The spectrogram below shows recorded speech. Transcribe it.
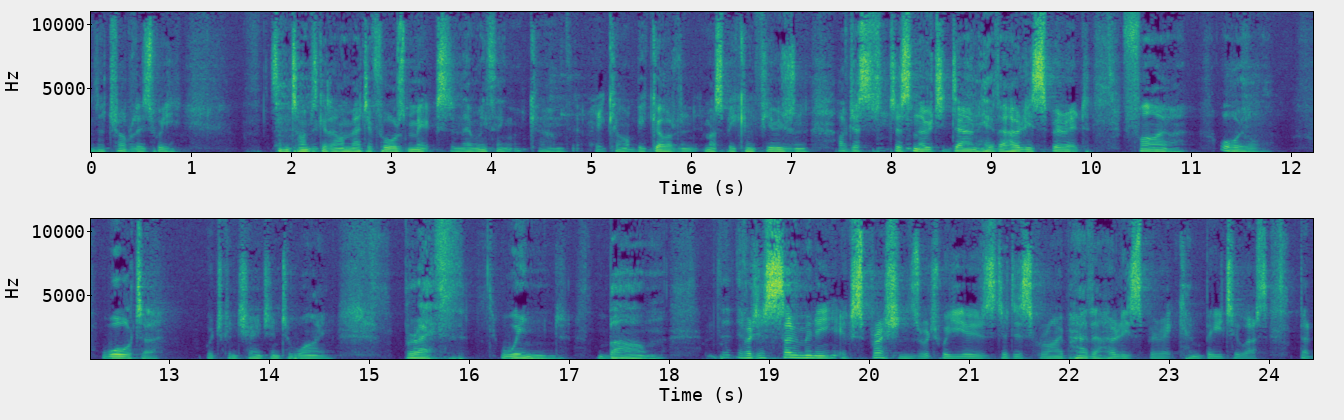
The trouble is, we sometimes get our metaphors mixed, and then we think um, it can't be God and it must be confusion. I've just, just noted down here the Holy Spirit, fire, oil, water, which can change into wine, breath, wind, balm. There are just so many expressions which we use to describe how the Holy Spirit can be to us. But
